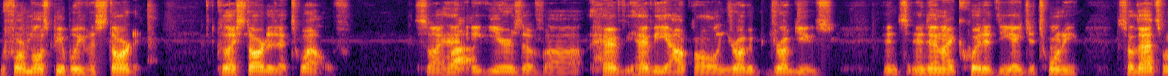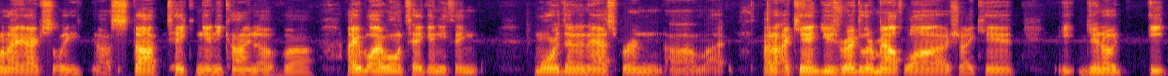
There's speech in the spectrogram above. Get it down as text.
before most people even started because I started at 12. So I had wow. eight years of uh, heavy, heavy alcohol and drug drug use, and and then I quit at the age of 20. So that's when I actually uh, stopped taking any kind of. Uh, I I won't take anything more than an aspirin. Um, I I, I, can't use regular mouthwash. I can't eat, you know eat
